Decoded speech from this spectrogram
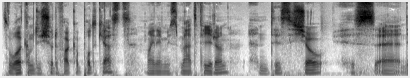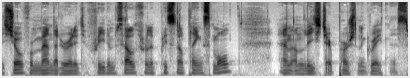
So, welcome to Show the Fuck Up podcast. My name is Matt Fyron, and this show is uh, the show for men that are ready to free themselves from the prison of playing small and unleash their personal greatness.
